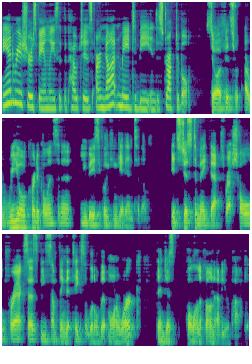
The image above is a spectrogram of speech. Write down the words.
and reassures families that the pouches are not made to be indestructible. So if it's a real critical incident, you basically can get into them. It's just to make that threshold for access be something that takes a little bit more work than just pulling a phone out of your pocket.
